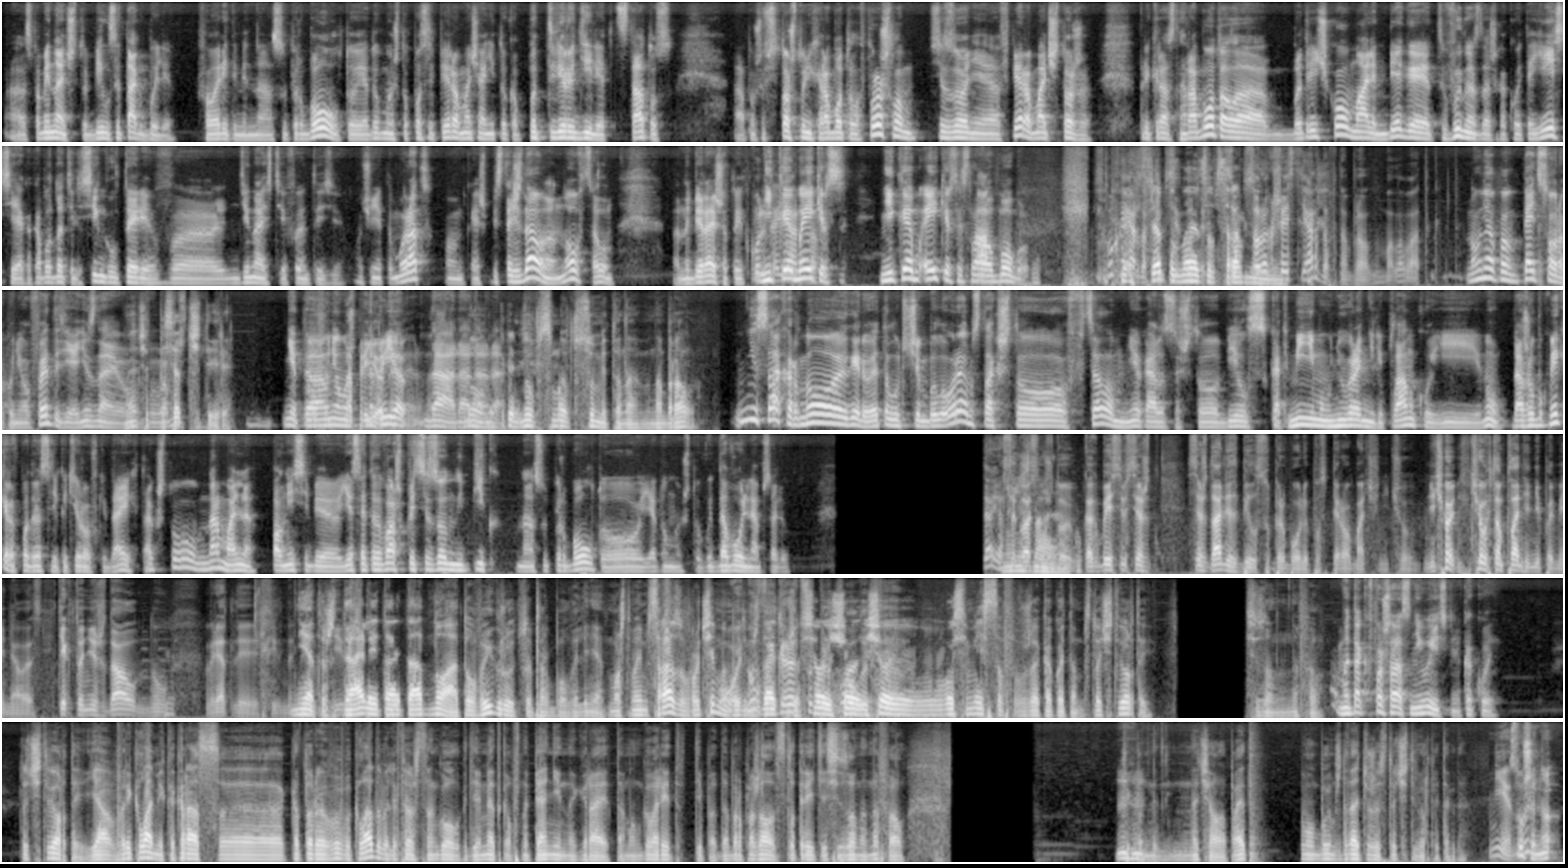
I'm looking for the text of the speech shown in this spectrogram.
а, вспоминать, что Биллс и так были фаворитами на Супербоул, то я думаю, что после первого матча они только подтвердили этот статус, а, потому что все то, что у них работало в прошлом сезоне, в первом матче тоже прекрасно работало. Бодрячком Аллен бегает, вынос даже какой-то есть. Я как обладатель Синглтери в э, династии фэнтези очень этому рад. Он, конечно, без тачдауна, но в целом набираешь это. Не Кэм Эйкерс, не Кэм Эйкерс, и слава а, богу. Сколько ярдов? Все становится в сравнении. 46 ярдов набрал, ну маловато. Ну, у него, по-моему, 5.40 у него фэнтези, я не знаю. Значит, 54. Нет, а у него, может, на прием... Да, да, ну, да. да. Ну, в сумме-то набрал не сахар, но, говорю, это лучше, чем было у Рэмс, так что в целом мне кажется, что Биллс как минимум не уронили планку, и, ну, даже у букмекеров подросли котировки, да, их, так что нормально, вполне себе. Если это ваш предсезонный пик на Супербол, то я думаю, что вы довольны абсолютно. Да, я ну, согласен, что как бы если все, все ждали сбил Суперболе после первого матча, ничего, ничего, ничего в этом плане не поменялось. Те, кто не ждал, ну, вряд ли сильно... Нет, ждали это, это одно, а то выиграют Супербол или нет. Может, мы им сразу вручим, мы Ой, будем ну, ждать уже все, еще, еще 8 месяцев, уже какой там, 104 сезон НФЛ. Мы так в прошлый раз не выяснили, какой. 104 Я в рекламе как раз, э, которую вы выкладывали, First and Goal, где Метков на пианино играет, там он говорит, типа, добро пожаловать в 103 сезон НФЛ. Mm-hmm. Типа, начало. Поэтому будем ждать уже 104 тогда. Не, ну Слушай, ну,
